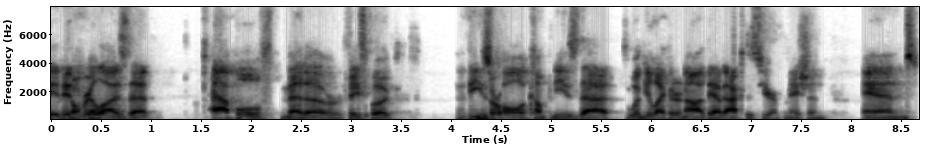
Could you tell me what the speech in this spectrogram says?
they, they don't realize that Apple, Meta, or Facebook, these are all companies that, whether you like it or not, they have access to your information and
